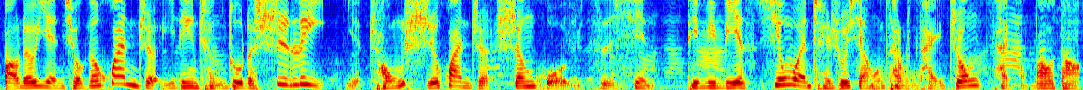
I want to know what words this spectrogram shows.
保留眼球跟患者一定程度的视力，也重拾患者生活与自信。TVBS 新闻陈淑贤、洪灿台中采访报道。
